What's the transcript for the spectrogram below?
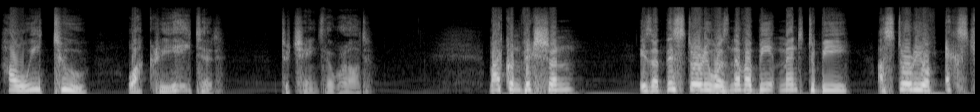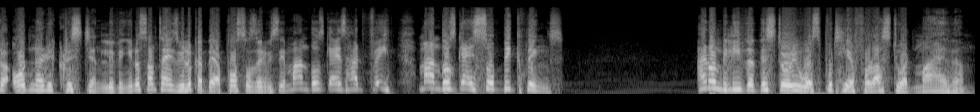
how we too were created to change the world. My conviction is that this story was never be, meant to be a story of extraordinary Christian living. You know, sometimes we look at the apostles and we say, man, those guys had faith. Man, those guys saw big things. I don't believe that this story was put here for us to admire them.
